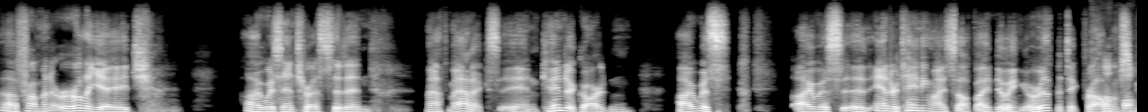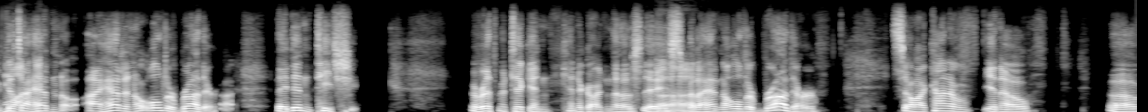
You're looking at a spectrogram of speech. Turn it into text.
uh, from an early age, I was interested in mathematics. In kindergarten, I was I was uh, entertaining myself by doing arithmetic problems oh, because I had an I had an older brother. Uh, they didn't teach arithmetic in kindergarten those days, uh-huh. but I had an older brother, so I kind of you know uh,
